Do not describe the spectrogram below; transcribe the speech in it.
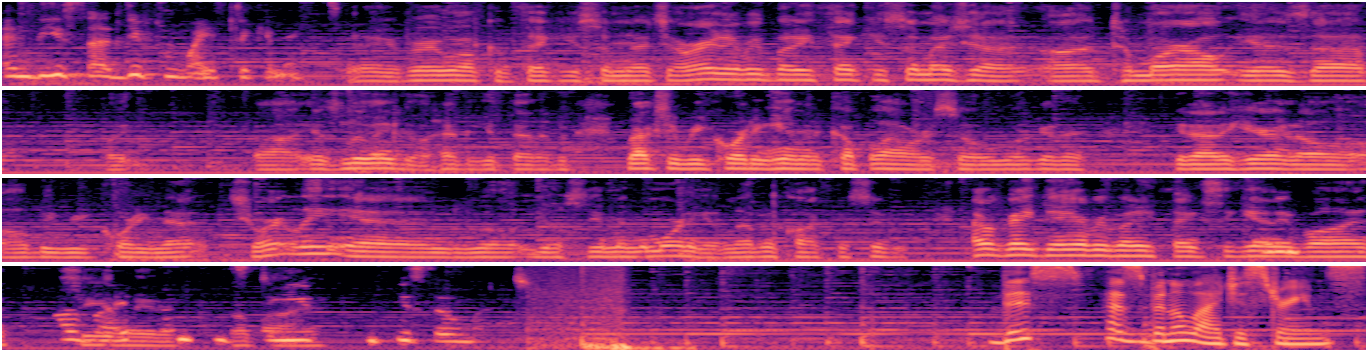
And these are different ways to connect. Yeah, you're very welcome. Thank you so much. All right, everybody. Thank you so much. Uh, uh, tomorrow is uh, uh, is Lou Engle. I had to get that up. We're actually recording him in a couple hours, so we're gonna get out of here, and I'll, I'll be recording that shortly, and we'll you'll see them in the morning at 11 o'clock Pacific. Have a great day, everybody. Thanks again, Yvon. See you later. Thank you, Bye bye. Steve. Thank you so much. This has been Elijah Streams.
